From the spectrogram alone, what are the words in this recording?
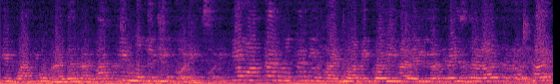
কেউ বাক্য ব্রাদাররা বাক্যের মধ্যে দিয়ে করে। কেউ আঁকার মধ্যে দিয়ে হয়তো আমি করি হালেলুয়া প্রেস হয়তো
